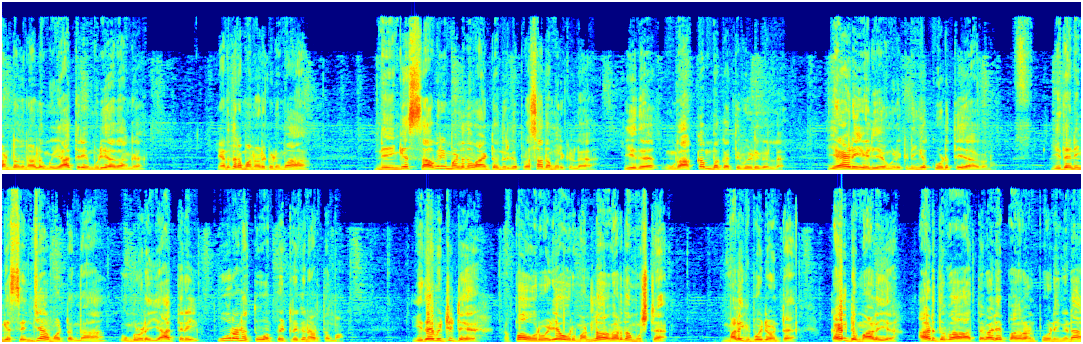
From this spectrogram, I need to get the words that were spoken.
பண்ணுறதுனால உங்கள் யாத்திரையை முடியாதாங்க? எனத்திரமா நடக்கணுமா? நீங்கள் சபரிமலையிலேருந்து வாங்கிட்டு வந்திருக்க பிரசாதம் இருக்குல்ல இதை உங்கள் அக்கம் பக்கத்து வீடுகளில் ஏழை எளியவங்களுக்கு நீங்கள் கொடுத்தே ஆகணும். இதை நீங்கள் செஞ்சால் மட்டும்தான் உங்களோட யாத்திரை பூரணத்துவம் பெற்றிருக்குன்னு அர்த்தமா? இதை விட்டுட்டு அப்பா ஒரு வழியாக ஒரு மண்டலம் விரதம் முடிச்சிட்டேன். மலைக்கு போயிட்டு வந்துட்டேன். கைட்டு மாலையை அடுத்து வா அத்த வேலையை பார்க்கலான்னு போனீங்கன்னா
